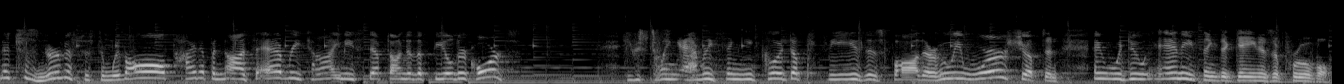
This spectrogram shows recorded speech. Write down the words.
Mitch's nervous system was all tied up in knots every time he stepped onto the field or courts. He was doing everything he could to please his father, who he worshiped, and, and would do anything to gain his approval.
